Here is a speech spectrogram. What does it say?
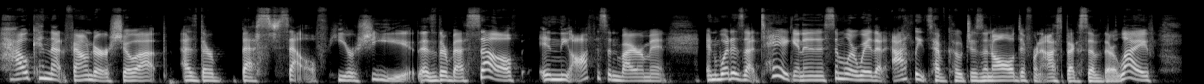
how can that founder show up as their best self, he or she as their best self in the office environment? And what does that take? And in a similar way that athletes have coaches in all different aspects of their life,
